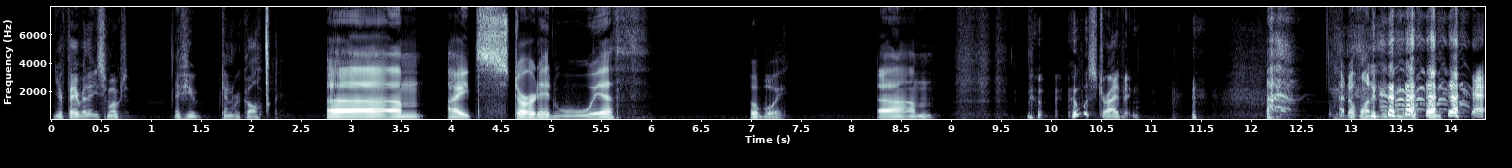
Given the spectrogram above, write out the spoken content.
your favorite that you smoked, if you can recall? um, I started with, oh boy, um, Who was driving? I don't want to get on,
